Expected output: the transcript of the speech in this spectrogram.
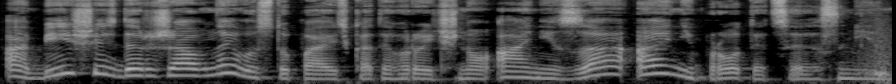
А більшість держав не виступають категорично ані за, ані проти цих змін.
